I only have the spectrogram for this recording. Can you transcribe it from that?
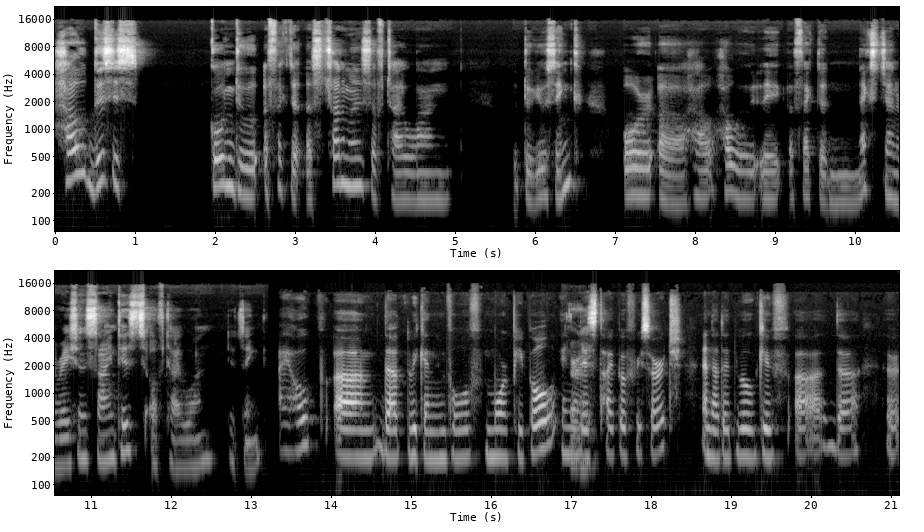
How this is going to affect the astronomers of Taiwan, do you think? Or uh, how, how will they affect the next generation scientists of Taiwan, do you think? I hope um, that we can involve more people in right. this type of research and that it will give uh, the uh,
